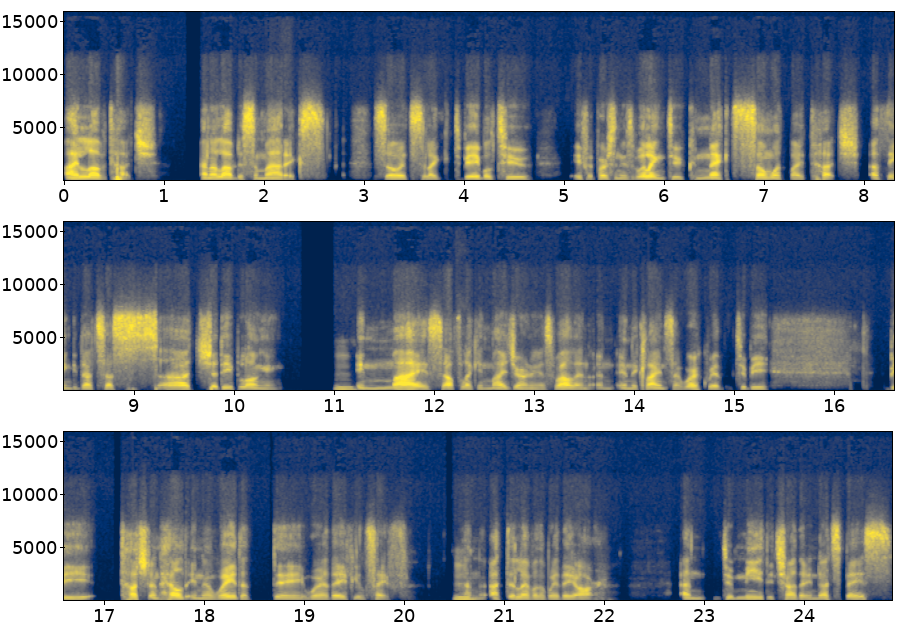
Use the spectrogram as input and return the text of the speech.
I love touch and I love the somatics. So it's like to be able to, if a person is willing to connect somewhat by touch, I think that's a, such a deep longing mm. in myself, like in my journey as well, and, and in the clients I work with, to be be touched and held in a way that they where they feel safe mm. and at the level where they are, and to meet each other in that space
